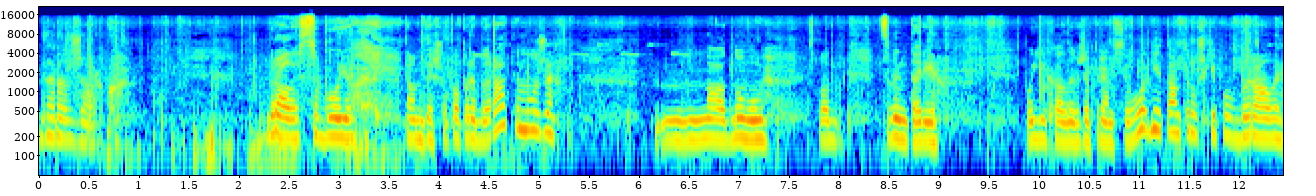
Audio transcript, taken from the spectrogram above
зараз жарко. Брали з собою там дещо поприбирати може. На одному цвинтарі поїхали вже прямо сьогодні, там трошки повбирали.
